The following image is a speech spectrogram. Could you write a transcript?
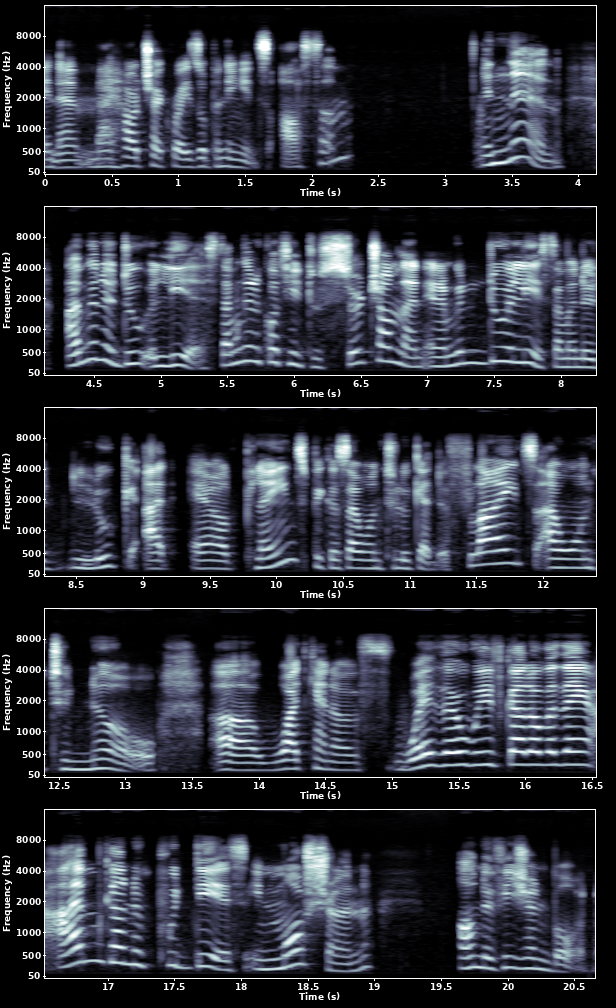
and uh, my heart chakra is opening. It's awesome and then I'm going to do a list. I'm going to continue to search online and I'm going to do a list. I'm going to look at airplanes because I want to look at the flights. I want to know uh, what kind of weather we've got over there. I'm going to put this in motion on a vision board.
